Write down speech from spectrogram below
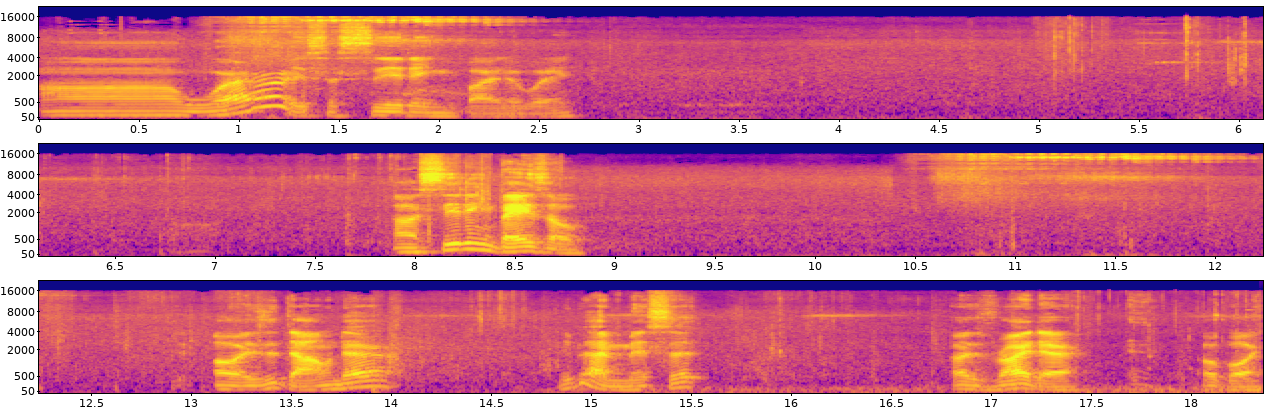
Uh, where is the Seething, by the way? Uh, Seething Bazel. Oh, is it down there? Maybe I miss it. Oh, it's right there. Oh boy.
